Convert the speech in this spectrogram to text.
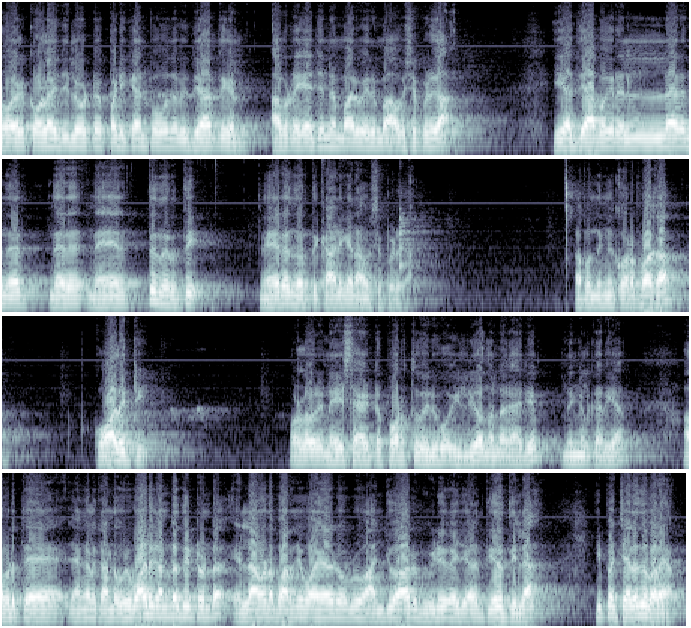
റോയൽ കോളേജിലോട്ട് പഠിക്കാൻ പോകുന്ന വിദ്യാർത്ഥികൾ അവരുടെ ഏജന്റുമാർ വരുമ്പോൾ ആവശ്യപ്പെടുക. ഈ അധ്യാപകരെല്ലാവരും നേർ നേരെ നേരത്തെ നിർത്തി നേരെ നിർത്തി കാണിക്കാൻ ആവശ്യപ്പെടുക. അപ്പം നിങ്ങൾക്ക് ഉറപ്പാക്കാം. ക്വാളിറ്റി ഉള്ള ഒരു നേഴ്സായിട്ട് പുറത്തു വരുമോ ഇല്ലയോ എന്നുള്ള കാര്യം നിങ്ങൾക്കറിയാം. അവിടുത്തെ ഞങ്ങൾ കണ്ട് ഒരുപാട് കണ്ടെത്തിയിട്ടുണ്ട്. എല്ലാം കൂടെ പറഞ്ഞു പോയാലും ആറും ആറ് വീഡിയോ കഴിഞ്ഞാലും തീരത്തില്ല. ഇപ്പം ചിലത് പറയാം.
